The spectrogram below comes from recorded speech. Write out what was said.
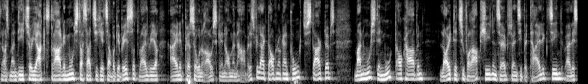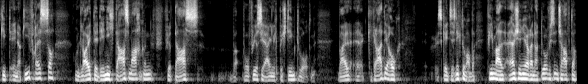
dass man die zur Jagd tragen muss. Das hat sich jetzt aber gebessert, weil wir eine Person rausgenommen haben. Das ist vielleicht auch noch ein Punkt zu Startups. Man muss den Mut auch haben, Leute zu verabschieden, selbst wenn sie beteiligt sind, weil es gibt Energiefresser und Leute, die nicht das machen für das, wofür sie eigentlich bestimmt wurden. Weil äh, gerade auch es geht jetzt nicht um, aber vielmal Ingenieure, Naturwissenschaftler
